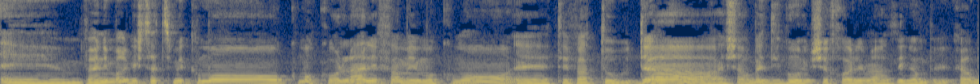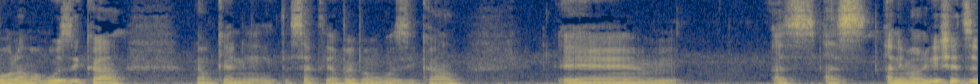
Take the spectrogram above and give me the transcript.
אמ, ואני מרגיש את עצמי כמו, כמו קולן לפעמים, או כמו אה, תיבת תעודה, יש הרבה דימויים שיכולים לעלות לי גם בעיקר בעולם המוזיקה, גם כי אני התעסקתי הרבה במוזיקה. אה, אז, אז אני מרגיש את זה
